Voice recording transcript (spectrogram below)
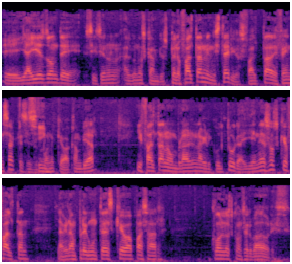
Eh, y ahí es donde se hicieron algunos cambios. Pero faltan ministerios, falta defensa, que se supone que va a cambiar, y falta nombrar en agricultura. Y en esos que faltan, la gran pregunta es qué va a pasar con los conservadores.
